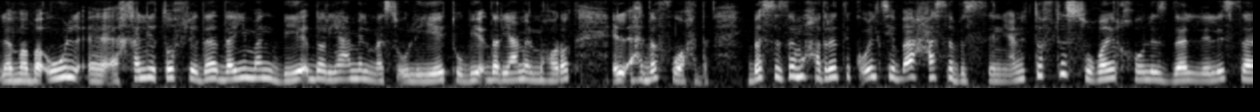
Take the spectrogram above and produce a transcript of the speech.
لما بقول آه، أخلي الطفل ده دايما بيقدر يعمل مسؤوليات وبيقدر يعمل مهارات الأهداف واحدة. بس زي ما حضرتك قلتي بقى حسب السن. يعني الطفل الصغير خالص ده اللي لسه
